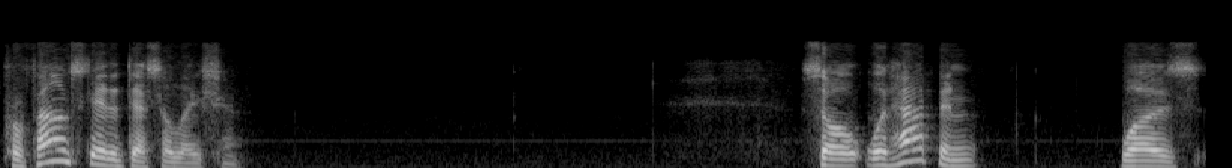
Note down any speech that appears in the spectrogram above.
profound state of desolation. So what happened was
